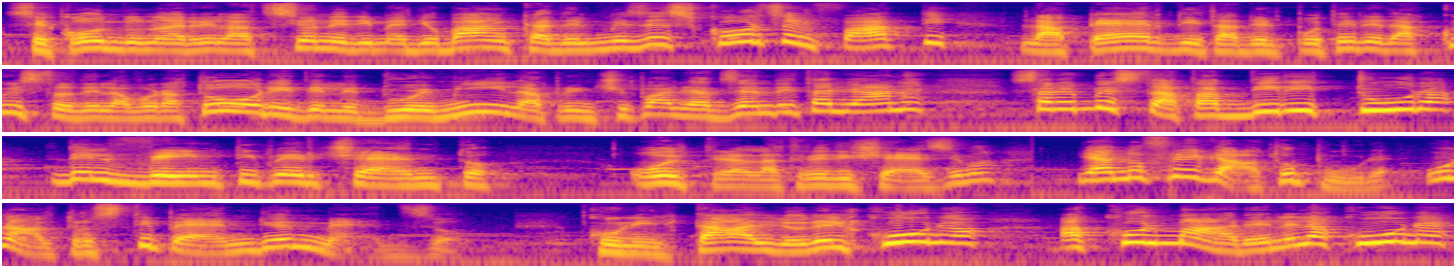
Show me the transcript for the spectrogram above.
Secondo una relazione di Mediobanca del mese scorso, infatti, la perdita del potere d'acquisto dei lavoratori delle 2000 principali aziende italiane sarebbe stata addirittura del 20%. Oltre alla tredicesima, gli hanno fregato pure un altro stipendio e mezzo. Con il taglio del cuneo, a colmare le lacune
